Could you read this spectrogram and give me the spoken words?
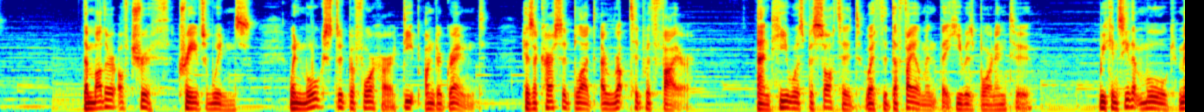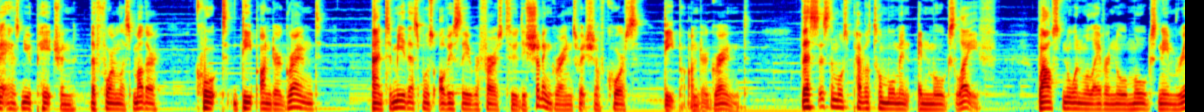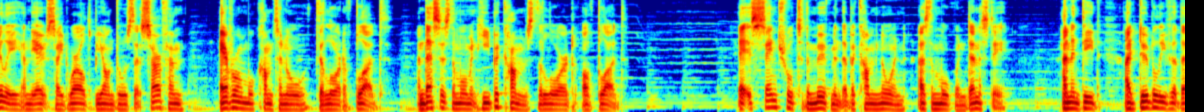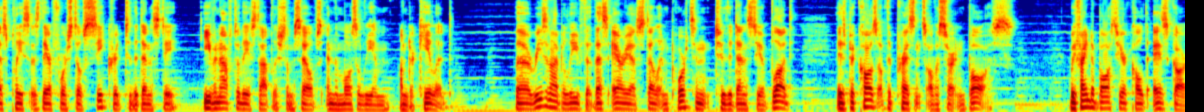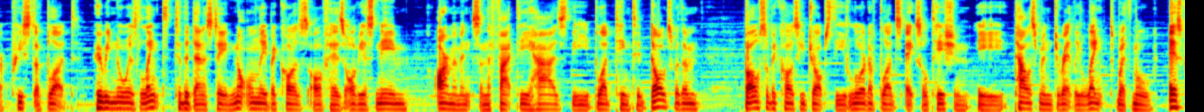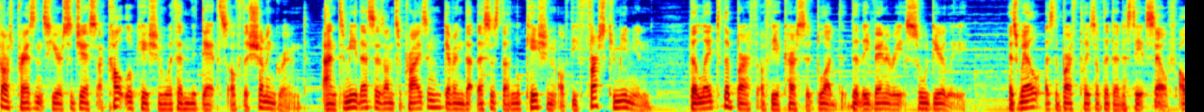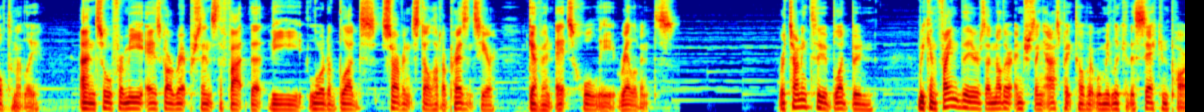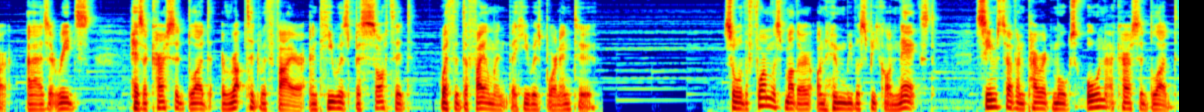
The Mother of Truth craves wounds. When Mohg stood before her deep underground, his accursed blood erupted with fire, and he was besotted with the defilement that he was born into. We can see that Mohg met his new patron, the Formless Mother, quote, deep underground, and to me this most obviously refers to the shunning grounds, which of course deep underground. This is the most pivotal moment in Mohg's life. Whilst no one will ever know Mohg's name really in the outside world beyond those that serve him, everyone will come to know the Lord of Blood, and this is the moment he becomes the Lord of Blood. It is central to the movement that become known as the Mohgwyn dynasty, and indeed, I do believe that this place is therefore still sacred to the dynasty, even after they establish themselves in the mausoleum under Caelid. The reason I believe that this area is still important to the Dynasty of Blood is because of the presence of a certain boss. We find a boss here called Esgar, Priest of Blood, who we know is linked to the dynasty not only because of his obvious name, armaments, and the fact he has the blood tainted dogs with him, but also because he drops the Lord of Blood's Exaltation, a talisman directly linked with Mohg. Esgar's presence here suggests a cult location within the depths of the Shunning Ground, and to me this is unsurprising given that this is the location of the First Communion that led to the birth of the accursed blood that they venerate so dearly, as well as the birthplace of the dynasty itself, ultimately. And so for me, Esgar represents the fact that the Lord of Blood's servants still have a presence here, given its holy relevance. Returning to Bloodboon, we can find there's another interesting aspect of it when we look at the second part, as it reads, His accursed blood erupted with fire, and he was besotted with the defilement that he was born into. So the formless mother, on whom we will speak on next, seems to have empowered Mohg's own accursed blood,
